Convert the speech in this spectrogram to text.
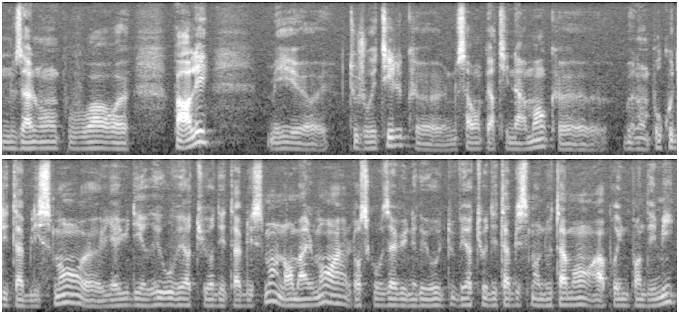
nous allons pouvoir parler. Mais Toujours est-il que nous savons pertinemment que dans beaucoup d'établissements, euh, il y a eu des réouvertures d'établissements. Normalement, hein, lorsque vous avez une réouverture d'établissements, notamment après une pandémie,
